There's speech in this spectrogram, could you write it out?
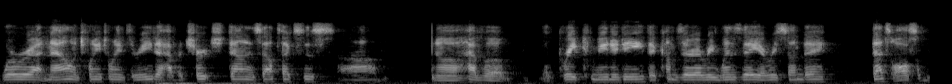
where we're at now in 2023 to have a church down in South Texas, um, you know, have a a great community that comes there every Wednesday, every Sunday. That's awesome.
